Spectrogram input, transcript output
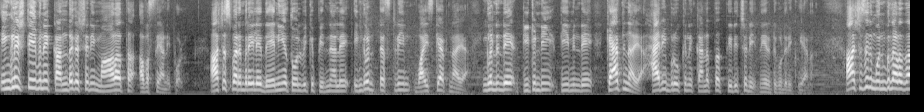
ഇംഗ്ലീഷ് ടീമിന് കണ്ടകശനി മാറാത്ത അവസ്ഥയാണിപ്പോൾ. ആഷസ് പരമ്പരയിലെ ദയനീയ തോൽവിക്ക് പിന്നാലെ ഇംഗ്ലണ്ട് ടെസ്റ്റ് ടീം വൈസ് ക്യാപ്റ്റനായ ഇംഗ്ലണ്ടിന്റെ ടി ട്വന്റി ടീമിന്റെ ക്യാപ്റ്റനായ ഹാരി ബ്രൂക്കിന് കനത്ത തിരിച്ചടി നേരിട്ടുകൊണ്ടിരിക്കുകയാണ്. ആഷസിന് മുൻപ് നടന്ന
